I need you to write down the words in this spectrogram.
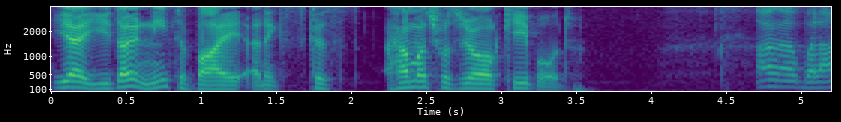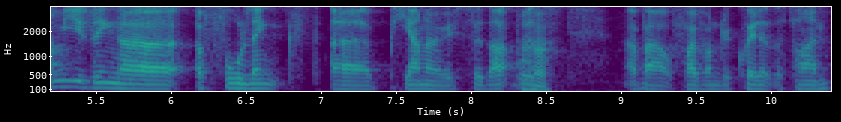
yeah, you don't need to buy an ex because how much was your keyboard? Uh, well, I'm using a, a full length uh, piano, so that was uh-huh. about 500 quid at the time.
